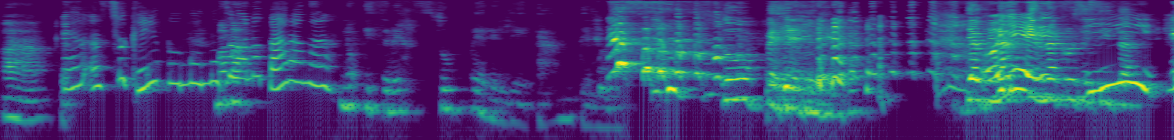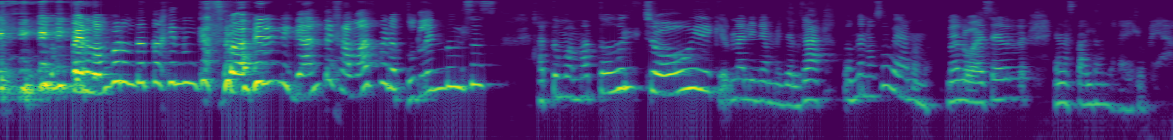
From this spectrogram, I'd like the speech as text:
Ajá. Es, es chiquito, no, no se va a notar, mamá. No, y se ve súper elegante, mamá. Súper elegante. Y al final tiene una crucecita. sí. Perdón por un tatuaje, nunca se va a ver elegante jamás, pero tú le endulzas a tu mamá todo el show y de que una línea muy delgada, donde no se vea, mamá. Me lo voy a hacer en la espalda donde nadie lo vea.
